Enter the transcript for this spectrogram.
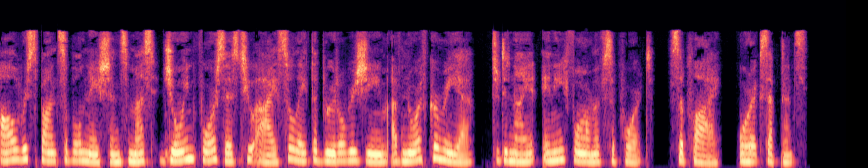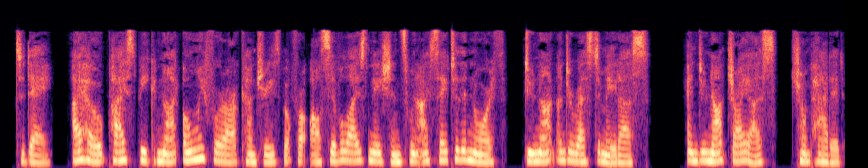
All responsible nations must join forces to isolate the brutal regime of North Korea, to deny it any form of support, supply, or acceptance. Today, I hope I speak not only for our countries but for all civilized nations when I say to the North, do not underestimate us. And do not try us, Trump added,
